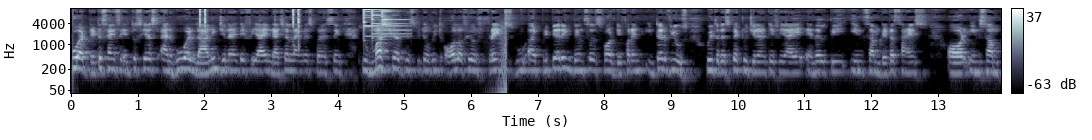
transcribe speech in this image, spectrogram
who are data science enthusiasts and who are learning generative AI, natural language processing. You must share this video with all of your friends who are preparing themselves for different interviews with respect to generative AI, NLP in some data science or in some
